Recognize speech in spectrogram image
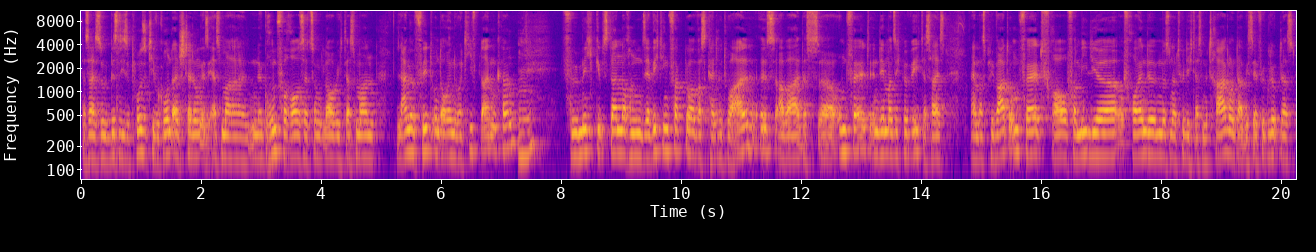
Das heißt, so ein bisschen diese positive Grundeinstellung ist erstmal eine Grundvoraussetzung, glaube ich, dass man lange fit und auch innovativ bleiben kann. Mhm. Für mich gibt es dann noch einen sehr wichtigen Faktor, was kein Ritual ist, aber das äh, Umfeld, in dem man sich bewegt. Das heißt, einmal das private Umfeld, Frau, Familie, Freunde müssen natürlich das mittragen und da habe ich sehr viel Glück, dass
